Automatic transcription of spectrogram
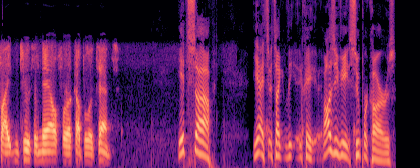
fighting tooth and nail for a couple of tenths. It's uh, yeah, it's it's like the okay. Aussie V8 Supercars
